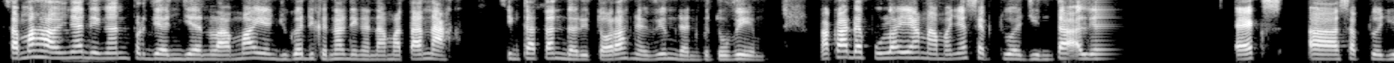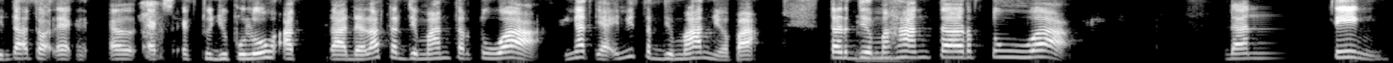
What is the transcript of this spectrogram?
sama halnya dengan perjanjian lama yang juga dikenal dengan nama Tanakh, singkatan dari Torah, Nevim dan Ketuvim. Maka ada pula yang namanya Septuaginta alias X uh, Septuaginta atau LXX 70 adalah terjemahan tertua. Ingat ya, ini terjemahan ya, Pak. Terjemahan hmm. tertua dan penting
